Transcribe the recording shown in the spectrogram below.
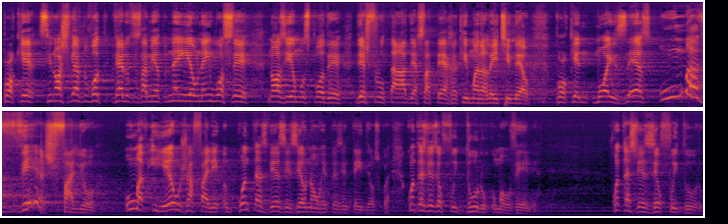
Porque se nós estivéssemos no Velho Testamento, nem eu, nem você, nós íamos poder desfrutar dessa terra que emana leite e mel. Porque Moisés uma vez falhou. Uma, e eu já falhei. Quantas vezes eu não representei Deus? Quantas vezes eu fui duro como uma ovelha? Quantas vezes eu fui duro?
